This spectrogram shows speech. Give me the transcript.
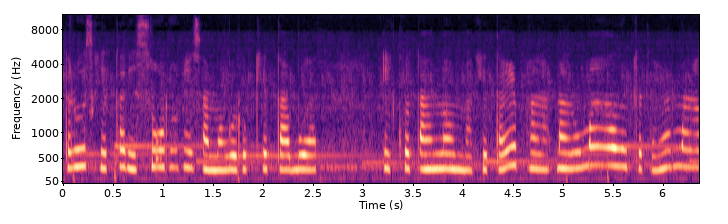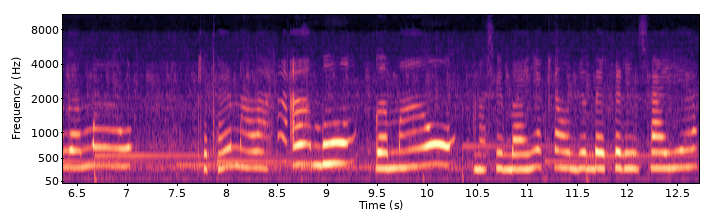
Terus kita disuruh nih sama guru kita buat ikutan lomba. Kita ya malah malu-malu kita ya malah gak mau. Kita ya malah ah bu gak mau. Masih banyak yang lebih baik dari saya.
